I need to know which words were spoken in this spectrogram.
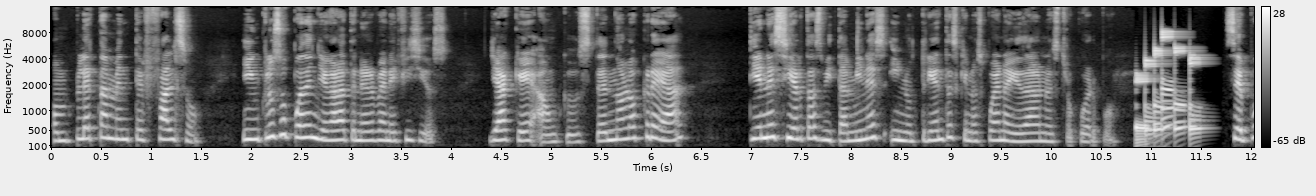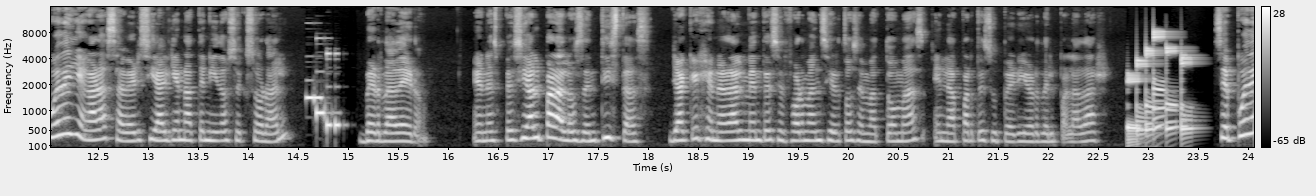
Completamente falso. Incluso pueden llegar a tener beneficios, ya que, aunque usted no lo crea, tiene ciertas vitaminas y nutrientes que nos pueden ayudar a nuestro cuerpo. ¿Se puede llegar a saber si alguien ha tenido sexo oral? Verdadero. En especial para los dentistas, ya que generalmente se forman ciertos hematomas en la parte superior del paladar. ¿Se puede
